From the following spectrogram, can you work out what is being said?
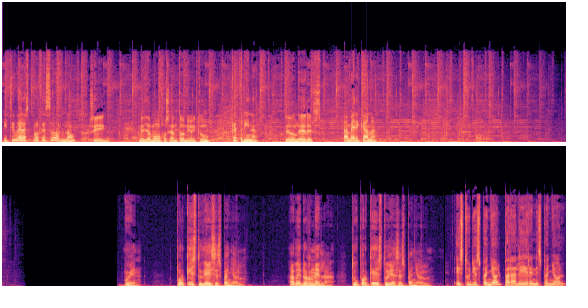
Y tú eres profesor, ¿no? Sí. Me llamo José Antonio, ¿y tú? Katrina. ¿De dónde eres? Americana. Muy bien. ¿Por qué estudiáis español? A ver, Ornella, ¿tú por qué estudias español? Estudio español para leer en español.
